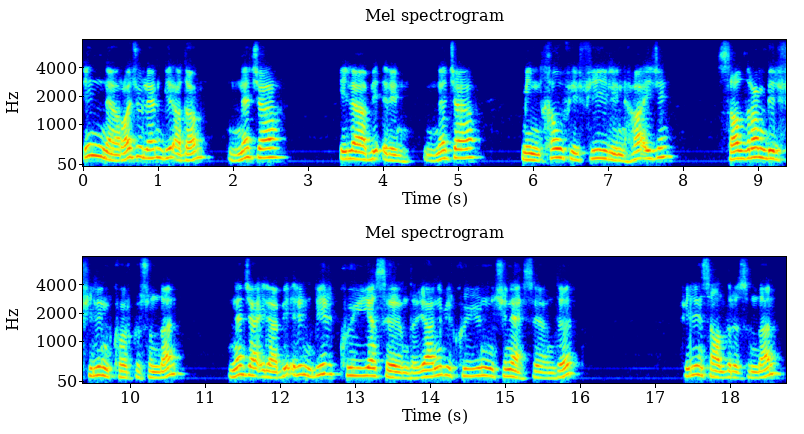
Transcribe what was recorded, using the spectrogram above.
İnne raculen bir adam neca ila bi'rin. Neca min havfi fiilin haicin saldıran bir filin korkusundan neca ila bi'rin bir kuyuya sığındı. Yani bir kuyunun içine sığındı. Filin saldırısından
